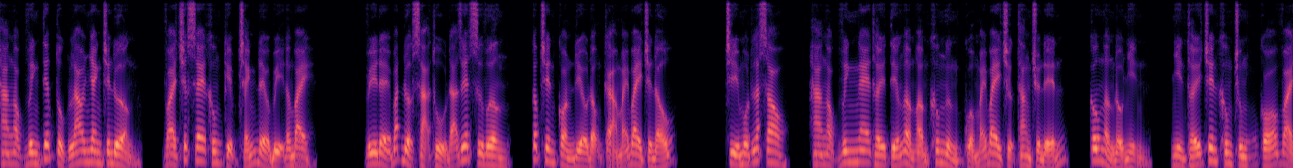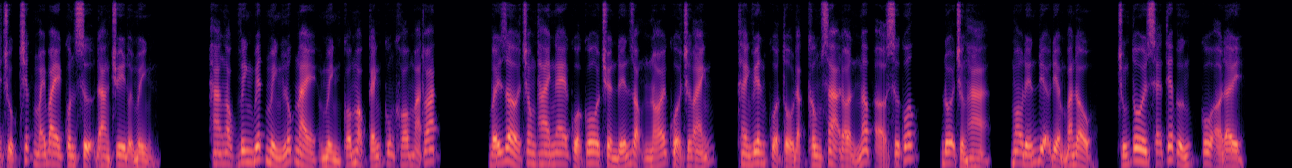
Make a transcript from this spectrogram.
hà ngọc vinh tiếp tục lao nhanh trên đường, vài chiếc xe không kịp tránh đều bị đâm bay. Vì để bắt được xạ thủ đã giết sư vương, cấp trên còn điều động cả máy bay chiến đấu. Chỉ một lát sau, hà ngọc vinh nghe thấy tiếng ầm ầm không ngừng của máy bay trực thăng chuyển đến, câu ngẩng đầu nhìn nhìn thấy trên không trung có vài chục chiếc máy bay quân sự đang truy đuổi mình. Hà ngọc vinh biết mình lúc này mình có mọc cánh cũng khó mà thoát. Bấy giờ trong thai nghe của cô truyền đến giọng nói của trương ánh, thành viên của tổ đặc công xạ đòn nấp ở sư quốc, đội trưởng hà, mau đến địa điểm ban đầu, chúng tôi sẽ tiếp ứng cô ở đây.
